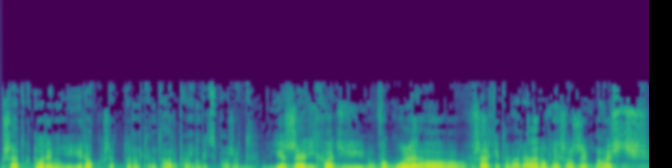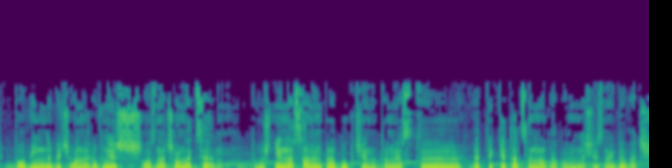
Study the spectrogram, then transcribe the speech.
przed którym i roku, przed którym ten towar powinien być spożyty. Jeżeli chodzi w ogóle o wszelkie towary, ale również o żywność, powinny być one również oznaczone ceną. Tu już nie na samym produkcie, natomiast etykieta cenowa powinna się znajdować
